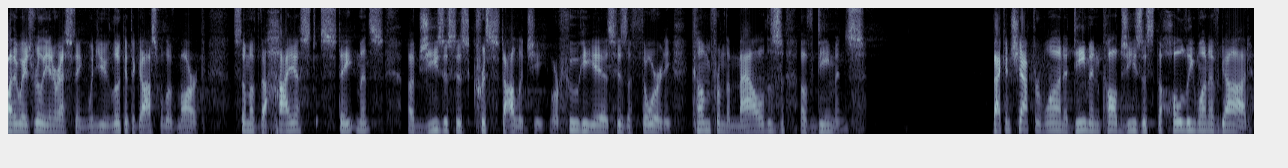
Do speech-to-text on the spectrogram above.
By the way, it's really interesting when you look at the Gospel of Mark, some of the highest statements of Jesus' Christology, or who he is, his authority, come from the mouths of demons. Back in chapter 1, a demon called Jesus the Holy One of God.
